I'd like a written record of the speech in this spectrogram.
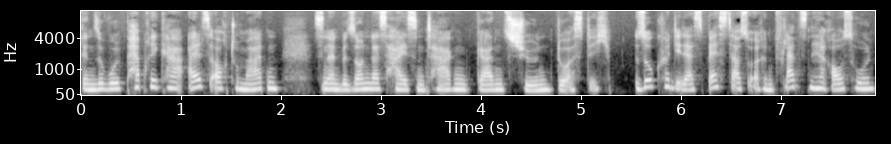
denn sowohl Paprika als auch Tomaten sind an besonders heißen Tagen ganz schön durstig. So könnt ihr das Beste aus euren Pflanzen herausholen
